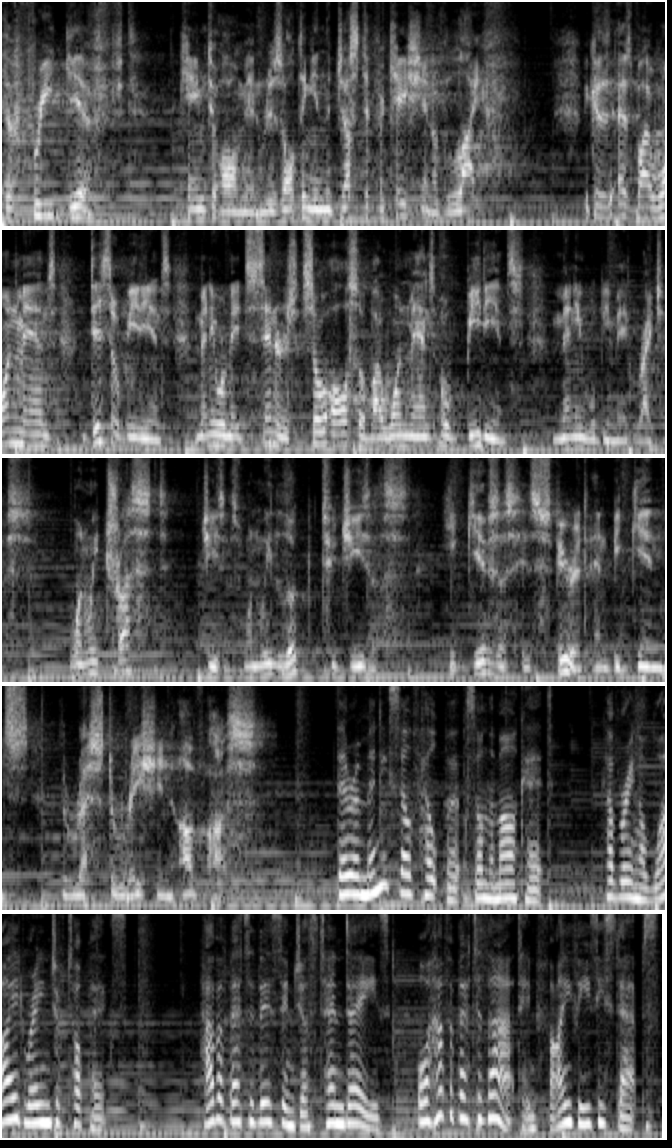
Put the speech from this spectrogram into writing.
The free gift came to all men, resulting in the justification of life. Because as by one man's disobedience many were made sinners, so also by one man's obedience many will be made righteous. When we trust Jesus, when we look to Jesus, he gives us his spirit and begins the restoration of us. There are many self help books on the market covering a wide range of topics. Have a better this in just 10 days, or have a better that in 5 easy steps.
